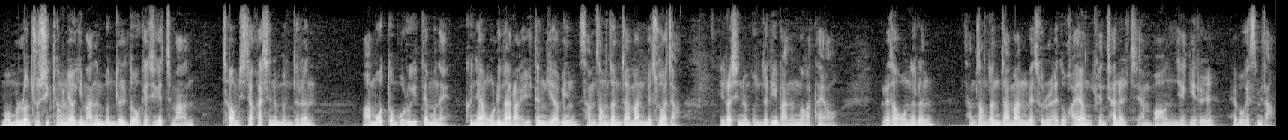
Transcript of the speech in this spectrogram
뭐 물론 주식 경력이 많은 분들도 계시겠지만 처음 시작하시는 분들은 아무것도 모르기 때문에 그냥 우리나라 1등 기업인 삼성전자만 매수하자 이러시는 분들이 많은 것 같아요. 그래서 오늘은 삼성전자만 매수를 해도 과연 괜찮을지 한번 얘기를 해보겠습니다.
